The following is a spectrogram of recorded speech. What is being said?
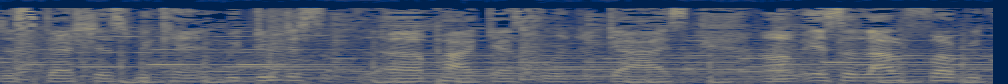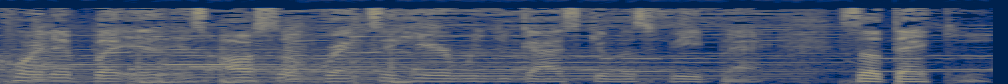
discussions. We can we do this uh, podcast for you guys. Um, it's a lot of fun recording it, but it, it's also great to hear when you guys give us feedback. So thank you.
